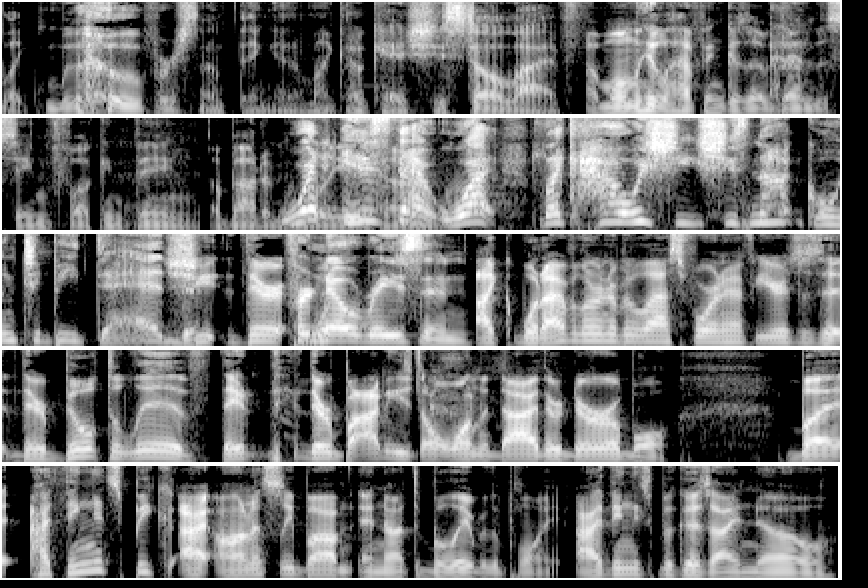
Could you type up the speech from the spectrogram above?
like move or something. And I'm like, okay, she's still alive. I'm only laughing because I've done the same fucking thing about a What is times. that? What? Like, how is she? She's not going to be dead She- they're- for no reason. like what I've learned over the last four and a half years is that they're built to live. They their bodies don't want to die. They're durable. But I think it's because I honestly, Bob, and not to belabor the point, I think it's because I know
